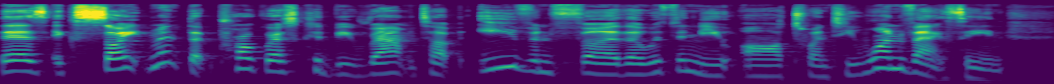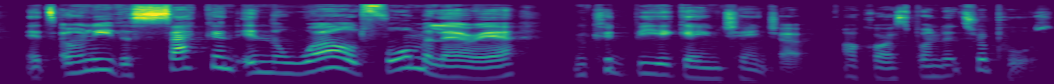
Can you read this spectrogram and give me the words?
There's excitement that progress could be ramped up even further with the new R21 vaccine. It's only the second in the world for malaria and could be a game changer. Our correspondents report.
